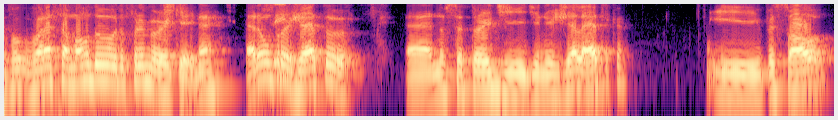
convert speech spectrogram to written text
vou, vou nessa mão do, do framework aí, né? Era um Sim. projeto é, no setor de, de energia elétrica e o pessoal,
